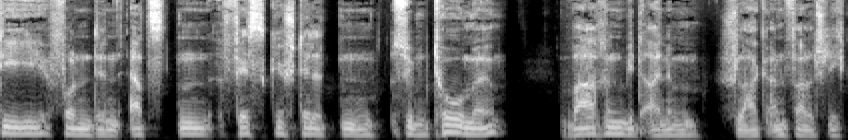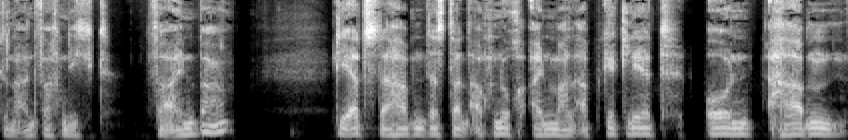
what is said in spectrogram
die von den Ärzten festgestellten Symptome waren mit einem Schlaganfall schlicht und einfach nicht vereinbar. Die Ärzte haben das dann auch noch einmal abgeklärt und haben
